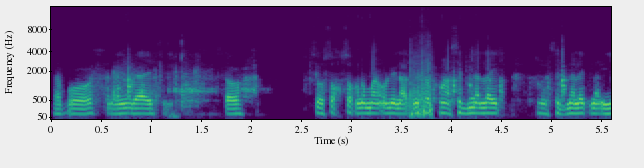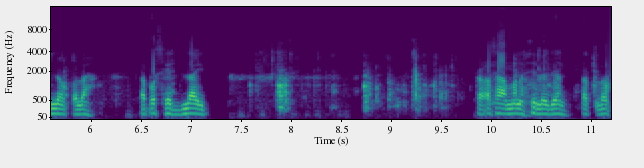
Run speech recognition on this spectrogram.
Tapos, ngayon guys, ito, susoksok naman uli natin sa mga signal light. Mga signal light na ilaw pala. Tapos headlight. Kakasama na sila dyan, tatlo.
